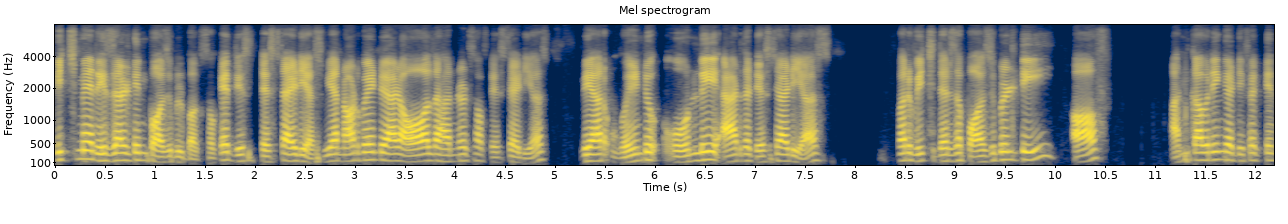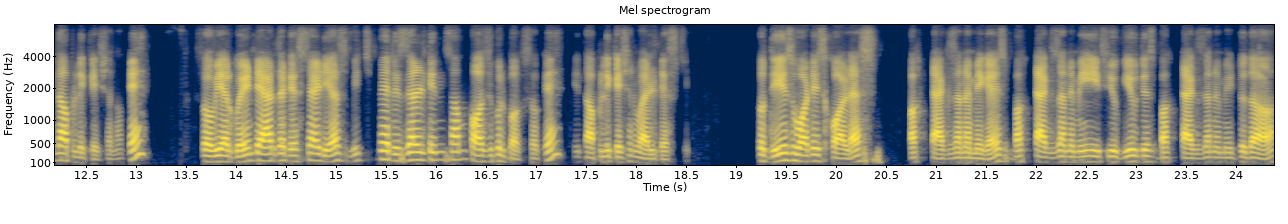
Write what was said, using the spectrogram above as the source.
which may result in possible bugs. Okay, these test ideas, we are not going to add all the hundreds of test ideas. We are going to only add the test ideas for which there is a possibility of uncovering a defect in the application. Okay, so we are going to add the test ideas which may result in some possible bugs. Okay, in the application while testing. So this is what is called as bug taxonomy guys bug taxonomy if you give this bug taxonomy to the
